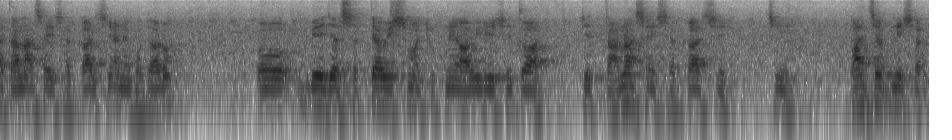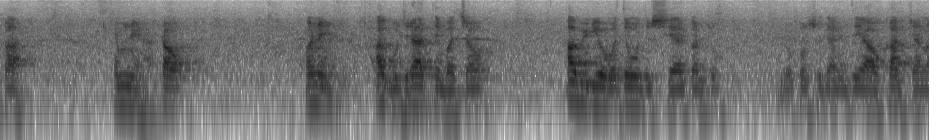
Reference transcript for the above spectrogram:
આ તાનાશાહી સરકાર છે અને ભગાડો. બે હજાર સત્યાવીસમાં ચૂંટણી આવી રહી છે, તો આ જે તાનાશાહી સરકાર છે, જે ભાજપની સરકાર, એમને હટાવો અને આ ગુજરાતને બચાવો. આ વીડિયો વધુ વધુ શેર કરજો. લોકો સુધી અને તે આવકાર ચેનલ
